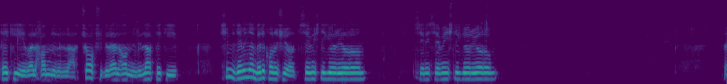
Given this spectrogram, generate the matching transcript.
pek iyi velhamdülillah. Çok şükür elhamdülillah pek iyi. Şimdi deminden beri konuşuyor. Sevinçli görüyorum. Seni sevinçli görüyorum. Ee,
